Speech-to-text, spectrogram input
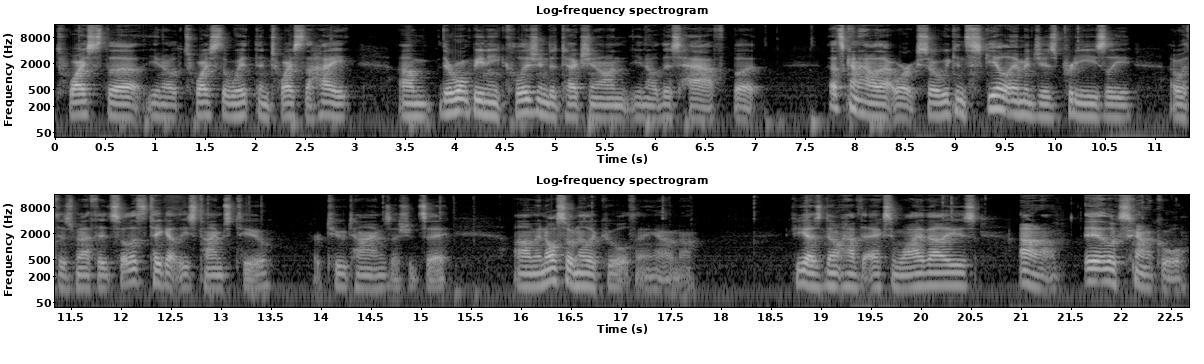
twice the, you know, twice the width and twice the height. Um, there won't be any collision detection on, you know, this half, but that's kind of how that works. So we can scale images pretty easily uh, with this method. So let's take at least times two, or two times I should say. Um, and also another cool thing, I don't know. If you guys don't have the X and Y values, I don't know. It looks kind of cool.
